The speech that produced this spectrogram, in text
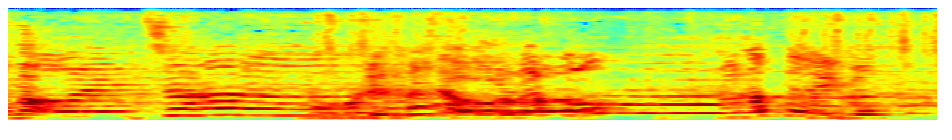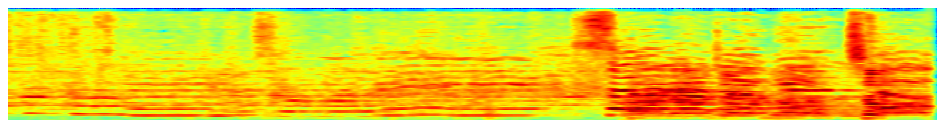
로나. 노래처럼 뭐랬죠? 로나송? 로나송 이거. 사라져붙여 버렸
